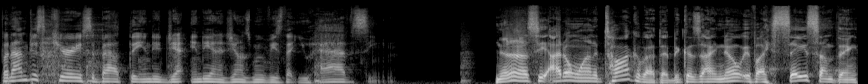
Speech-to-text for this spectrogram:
But I'm just curious about the Indiana Jones movies that you have seen. No, no, no. See, I don't want to talk about that because I know if I say something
